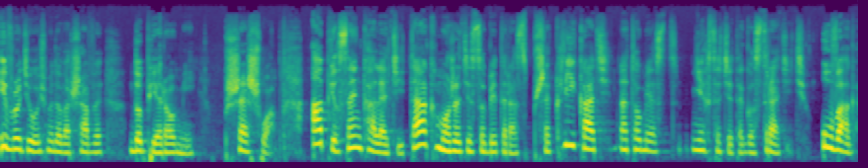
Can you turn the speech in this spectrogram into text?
i wróciłyśmy do Warszawy, dopiero mi przeszła. A piosenka leci tak, możecie sobie teraz przeklikać, natomiast nie chcecie tego stracić. Uwaga!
